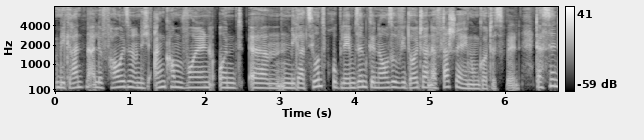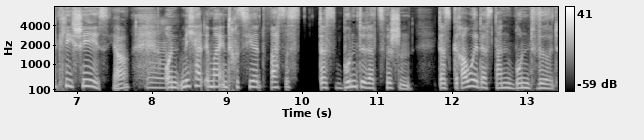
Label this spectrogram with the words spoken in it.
Migranten alle faul sind und nicht ankommen wollen und ähm, ein Migrationsproblem sind, genauso wie Deutsche an der Flasche hängen, um Gottes Willen. Das sind Klischees, ja. Mhm. Und mich hat immer interessiert, was ist das Bunte dazwischen das Graue, das dann bunt wird.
